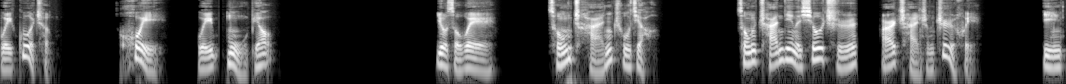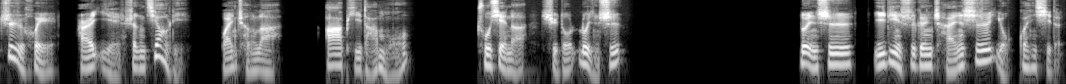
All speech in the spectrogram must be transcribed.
为过程，会。为目标，又所谓从禅出教，从禅定的修持而产生智慧，因智慧而衍生教理，完成了阿毗达摩，出现了许多论师。论师一定是跟禅师有关系的。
